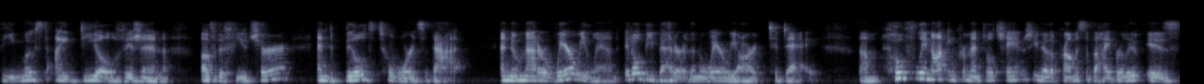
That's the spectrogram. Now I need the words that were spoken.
the most ideal vision of the future and build towards that. And no matter where we land, it'll be better than where we are today. Um, hopefully, not incremental change. You know, the promise of the Hyperloop is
